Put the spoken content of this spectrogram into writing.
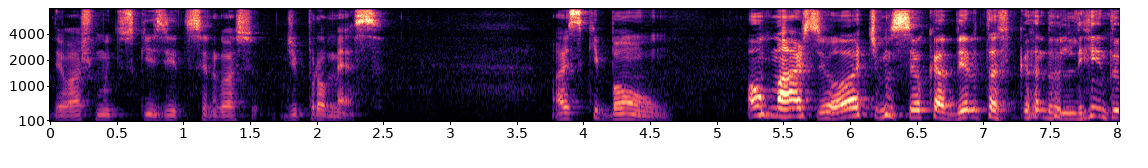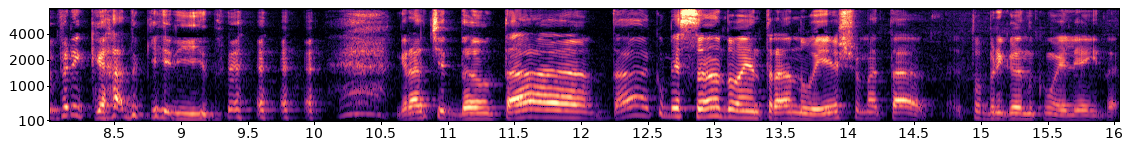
Eu acho muito esquisito esse negócio de promessa. Mas que bom. Ó, oh, Márcio, ótimo, seu cabelo tá ficando lindo. Obrigado, querido. Gratidão. Tá, tá começando a entrar no eixo, mas tá, eu tô brigando com ele ainda.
